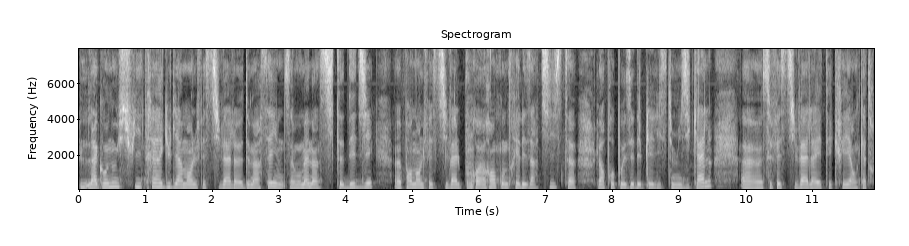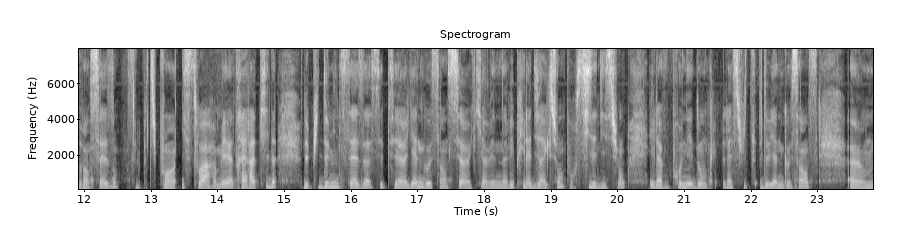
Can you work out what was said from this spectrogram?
La Grenouille suit très régulièrement le festival de Marseille. Nous avons même un site dédié euh, pendant le festival pour euh, rencontrer les artistes, euh, leur proposer des playlists musicales. Euh, ce festival a été créé en 96. C'est le petit point histoire, mais euh, très rapide. Depuis 2016, c'était euh, Yann Gossens euh, qui avait, avait pris la direction pour six éditions. Et là, vous prenez donc la suite de Yann Gossens. Euh,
